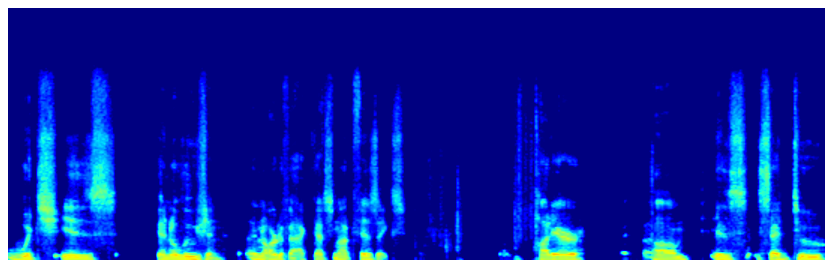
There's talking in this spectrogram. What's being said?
which is an illusion, an artifact. That's not physics. Hot air um, is said to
